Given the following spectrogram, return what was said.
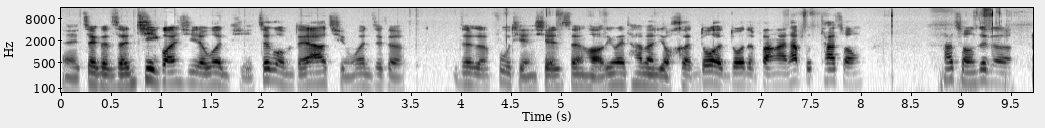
哎这个人际关系的问题。这个我们等下要请问这个这个富田先生哈，因为他们有很多很多的方案，他不他从。他从这个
